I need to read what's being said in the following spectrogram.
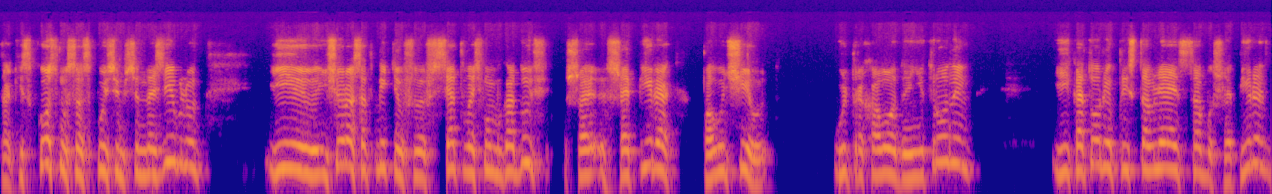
Так, из космоса спустимся на Землю. И еще раз отметим, что в 1968 году Шапира получил ультрахолодные нейтроны, и которые представляют собой Шапира.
